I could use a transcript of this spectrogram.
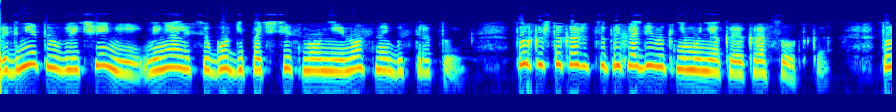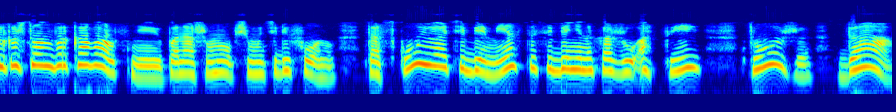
Предметы увлечений менялись у Гоги почти с молниеносной быстротой. Только что, кажется, приходила к нему некая красотка. Только что он ворковал с нею по нашему общему телефону. «Тоскую о тебе, места себе не нахожу, а ты тоже, да,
